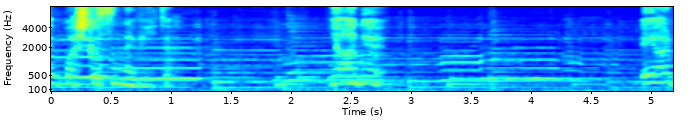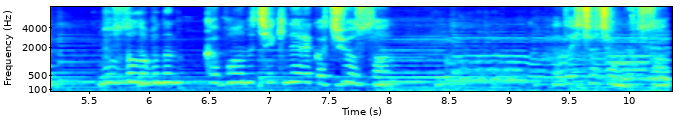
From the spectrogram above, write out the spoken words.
Hep başkasının eviydi. Yani eğer buzdolabının kapağını çekinerek açıyorsan ya da hiç açamıyorsan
